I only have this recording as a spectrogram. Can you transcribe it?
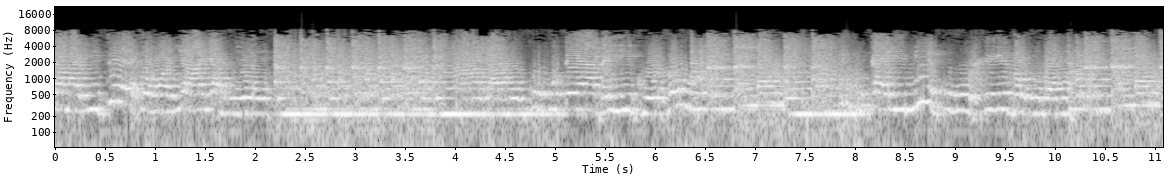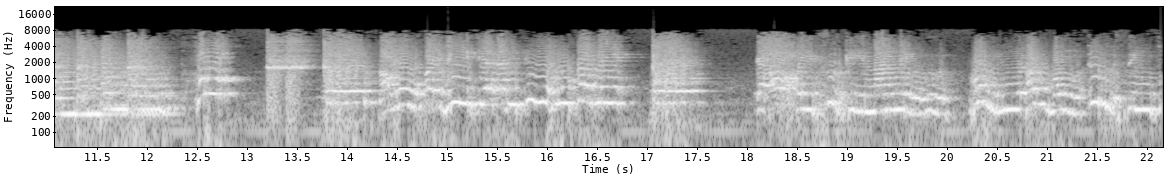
呀一这个呀呀用，呀不得的一颗肉，该米不黑咚咚。好，老五百里见来的巨虎干杯。这二辈子给男人梦与老梦入心中。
